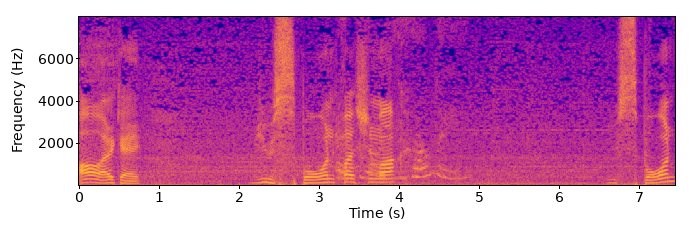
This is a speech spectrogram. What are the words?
Oh, okay. You spawn? Question mark. You spawn?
